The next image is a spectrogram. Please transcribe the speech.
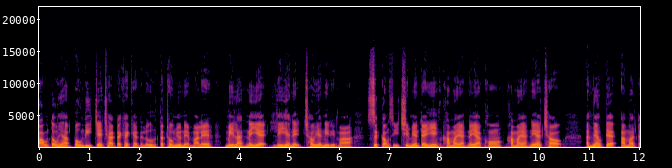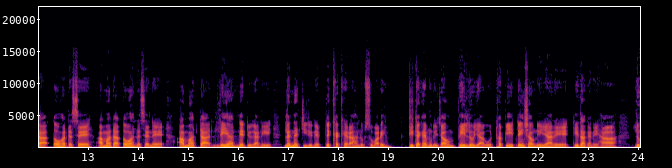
ပေါင်300ဘုံဒီကျဲချတိုက်ခိုက်ခဲ့တယ်လို့တထုံမြို့နယ်မှာလည်းမေလ2ရက်4ရက်နဲ့6ရက်နေ့တွေမှာ စစ်ကောင်စီချင်းမြန်တရင်ခမရ200ခွန်ခမရ206အမြောက်တက်အမတ330အမတ320နဲ့အမတ402တွေကနေလက်နက်ကြီးတွေနဲ့ပစ်ခတ်ခဲ့တာလို့ဆိုပါတယ်ဒီတိုက်ခိုက်မှုတွေကြောင့်ဘေးလွတ်ရာကိုထွက်ပြေးတိမ်းရှောင်နေရတဲ့ဒေသခံတွေဟာလူ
